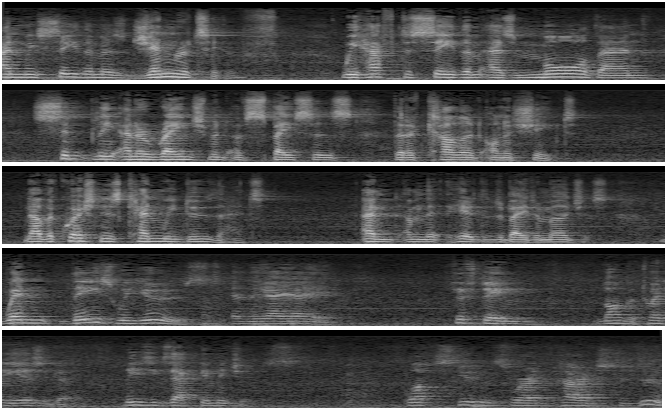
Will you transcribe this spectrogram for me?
and we see them as generative, we have to see them as more than simply an arrangement of spaces that are coloured on a sheet. Now, the question is can we do that? And here the debate emerges. When these were used in the AA 15, longer, 20 years ago, these exact images, what students were encouraged to do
